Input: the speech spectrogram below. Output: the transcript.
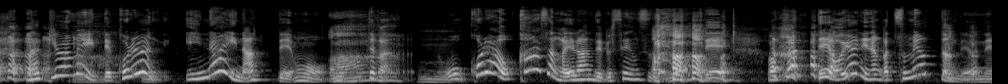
泣きわめいてこれはいないなってもうだから、おこれはお母さんが選んでるセンスだなって 分かって親になんか詰め寄ったんだよね。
